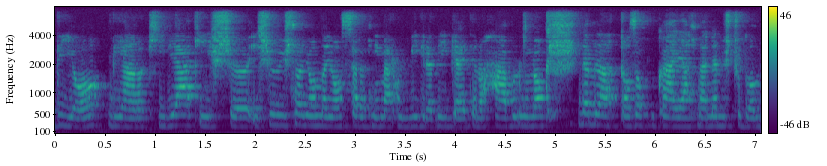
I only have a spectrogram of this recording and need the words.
Dia, Diának hívják, és, és ő is nagyon-nagyon szeretné már, hogy végre vége a háborúnak. Nem látta az apukáját, már nem is tudom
